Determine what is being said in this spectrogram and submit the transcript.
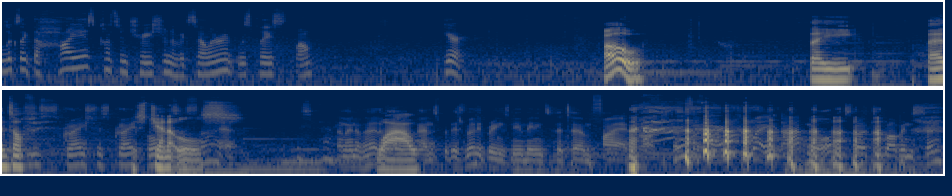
It looks like the highest concentration of accelerant was placed, well, here. Oh. They burnt off Gracious, his balls of genitals. fire. I mean, I've heard Wow. of pants, but this really brings new meaning to the term fire crotch. Wait, I have more. Smokey Robinson,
